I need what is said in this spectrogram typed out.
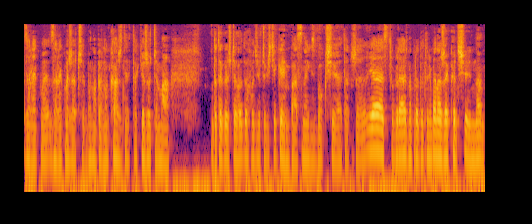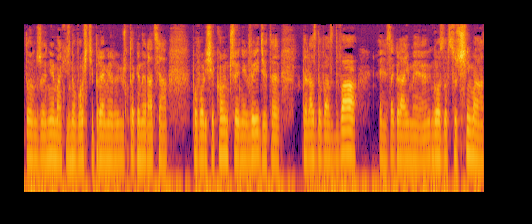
zaległe, zaległe rzeczy, bo na pewno każdy takie rzeczy ma do tego jeszcze dochodzi oczywiście Game Pass na Xboxie, także jest to grać, naprawdę to nie ma narzekać na to, że nie ma jakichś nowości premier, już ta generacja powoli się kończy, niech wyjdzie te The Last of Us 2, y, zagrajmy Ghost of Tsushima,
